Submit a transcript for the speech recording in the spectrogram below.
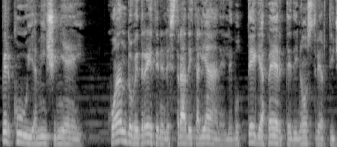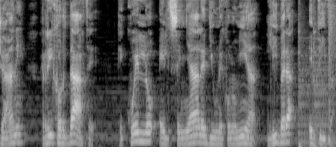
Per cui, amici miei, quando vedrete nelle strade italiane le botteghe aperte dei nostri artigiani, ricordate che quello è il segnale di un'economia libera e viva.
